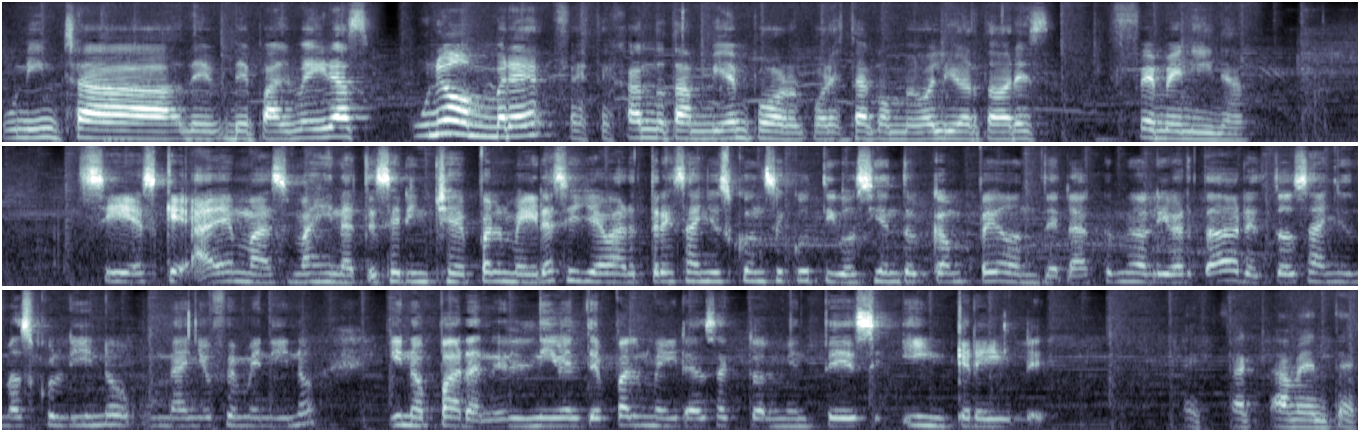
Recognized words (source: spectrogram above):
Un hincha de, Palmeiras, un hombre festejando también por, por esta Conmebol Libertadores Femenina. Sí, es que además, imagínate ser hincha de Palmeiras y llevar tres años consecutivos siendo campeón de la Copa Libertadores, dos años masculino, un año femenino, y no paran. El nivel de Palmeiras actualmente es increíble. Exactamente.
